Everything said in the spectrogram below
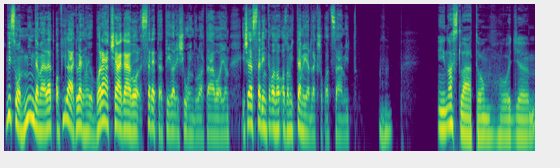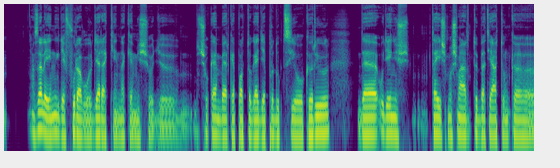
Viszont mindemellett a világ legnagyobb barátságával, szeretetével és jó indulatával jön. És ez szerintem az, az amit te érdek sokat számít. Uh-huh. Én azt látom, hogy az elején ugye fura volt gyerekként nekem is, hogy sok emberke pattog egy-egy produkció körül, de ugye én is, te is most már többet jártunk uh,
